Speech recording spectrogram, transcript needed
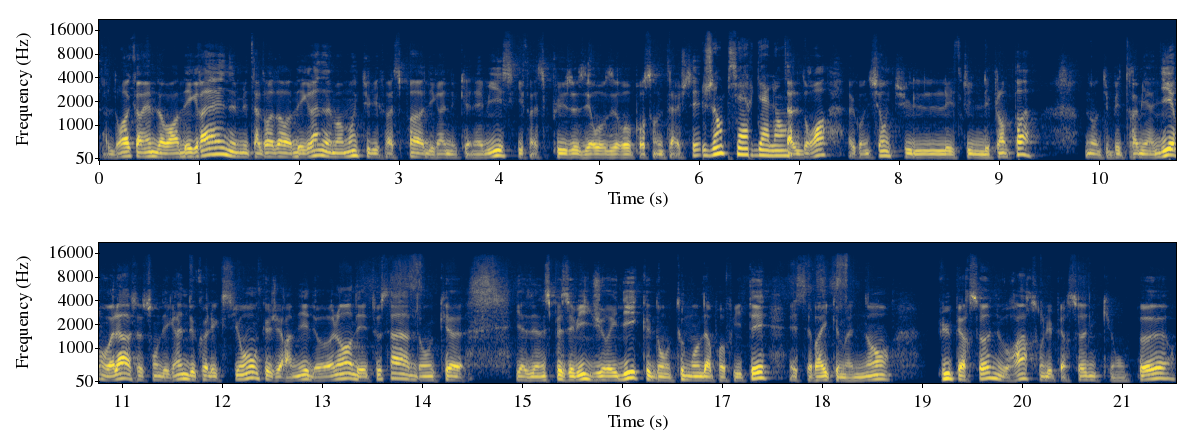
Tu as le droit quand même d'avoir des graines, mais tu as le droit d'avoir des graines à un moment que tu ne lui fasses pas des graines de cannabis qui fassent plus de 0,0% de THC. Jean-Pierre Galland. Tu as le droit, à condition que tu, les, tu ne les plantes pas. Donc tu peux très bien dire, voilà, ce sont des graines de collection que j'ai ramenées de Hollande et tout ça. Donc euh, il y a une espèce de vide juridique dont tout le monde a profité. Et c'est vrai que maintenant, plus personne, ou rares sont les personnes qui ont peur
